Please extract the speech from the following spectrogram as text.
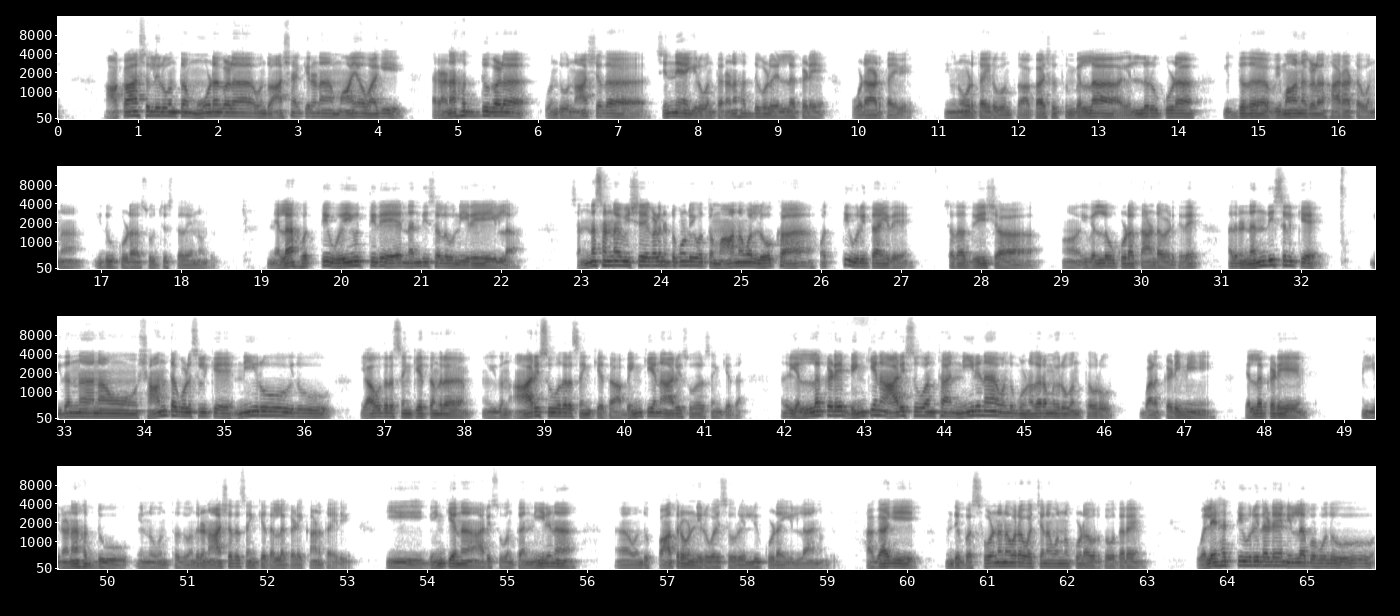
ಆಕಾಶದಲ್ಲಿರುವಂಥ ಮೋಡಗಳ ಒಂದು ಆಶಾಕಿರಣ ಮಾಯವಾಗಿ ರಣಹದ್ದುಗಳ ಒಂದು ನಾಶದ ಚಿಹ್ನೆಯಾಗಿರುವಂಥ ರಣಹದ್ದುಗಳು ಎಲ್ಲ ಕಡೆ ಓಡಾಡ್ತಾ ಇವೆ. ನೀವು ನೋಡ್ತಾ ಇರುವಂಥ ಆಕಾಶ ತುಂಬೆಲ್ಲ, ಎಲ್ಲರೂ ಕೂಡ ಯುದ್ಧದ ವಿಮಾನಗಳ ಹಾರಾಟವನ್ನು ಇದು ಕೂಡ ಸೂಚಿಸ್ತದೆ ಅನ್ನೋದು. ನೆಲ ಹೊತ್ತಿ ಉರಿಯುತ್ತಿದೆ, ನಂದಿಸಲು ನೀರೇ ಇಲ್ಲ. ಸಣ್ಣ ಸಣ್ಣ ವಿಷಯಗಳನ್ನು ಇಟ್ಟುಕೊಂಡು ಇವತ್ತು ಮಾನವ ಲೋಕ ಹೊತ್ತಿ ಉರಿತಾ ಇದೆ. ಸದಾ ದ್ವೇಷ ಇವೆಲ್ಲವೂ ಕೂಡ ತಾಂಡವಾಡ್ತಿದೆ ಆದರೆ ನಂದಿಸಲಿಕ್ಕೆ ಇದನ್ನು ನಾವು ಶಾಂತಗೊಳಿಸಲಿಕ್ಕೆ ನೀರು ಇದು ಯಾವುದರ ಸಂಕೇತ ಅಂದ್ರೆ ಇದನ್ನು ಆರಿಸುವುದರ ಸಂಕೇತ, ಬೆಂಕಿಯನ್ನು ಆರಿಸುವುದರ ಸಂಕೇತ. ಅಂದರೆ ಎಲ್ಲ ಕಡೆ ಬೆಂಕಿಯನ್ನು ಆರಿಸುವಂಥ ನೀರಿನ ಒಂದು ಗುಣಧರ್ಮ ಇರುವಂಥವರು ಭಾಳ ಕಡಿಮೆ. ಎಲ್ಲ ಕಡೆ ಈ ರಣಹದ್ದು ಎನ್ನುವಂಥದ್ದು ಅಂದರೆ ನಾಶದ ಸಂಕೇತ ಎಲ್ಲ ಕಡೆ ಕಾಣ್ತಾ ಇದ್ದೀವಿ ಈ ಬೆಂಕಿಯನ್ನು ಆರಿಸುವಂಥ ನೀರಿನ ಒಂದು ಪಾತ್ರವನ್ನು ನಿರ್ವಹಿಸೋರು ಎಲ್ಲಿಯೂ ಕೂಡ ಇಲ್ಲ ಅನ್ನೋದು. ಹಾಗಾಗಿ ಮುಂದೆ ಬಸವಣ್ಣನವರ ವಚನವನ್ನು ಕೂಡ ಅವರು ತಗೋತಾರೆ ಒಲೆ ಹತ್ತಿ ಉರಿದಡೆ ನಿಲ್ಲಬಹುದು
